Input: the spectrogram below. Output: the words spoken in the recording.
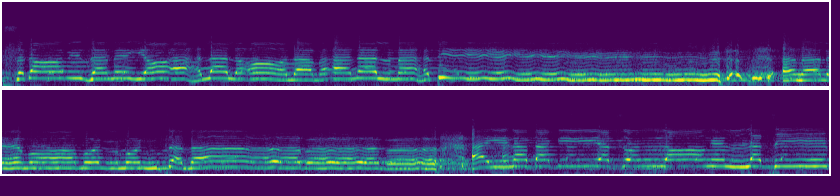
صدا می‌زنه یا اهل العالم انا المهدی. أنا الامام المنتظر أين بقية الله التي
